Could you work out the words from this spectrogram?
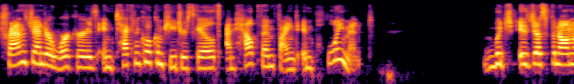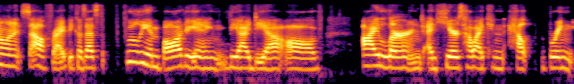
transgender workers in technical computer skills and help them find employment, which is just phenomenal in itself, right? Because that's fully embodying the idea of I learned, and here's how I can help bring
